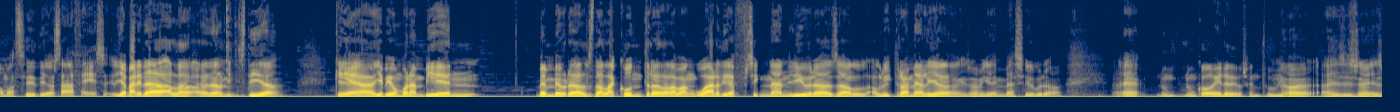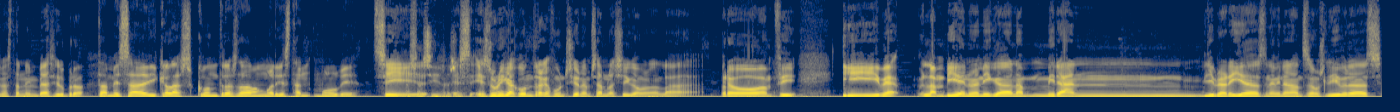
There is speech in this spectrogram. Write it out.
home, sí, tio, s'ha de fer. I a part era, a la, era al migdia, que ja hi havia un bon ambient, vam veure els de la Contra, de la Vanguardia, signant llibres, el, el Víctor Amèlia, que és una mica imbècil, però... Eh, no em cau gaire bé, ho sento. Vic. no, és, és, és bastant imbècil, però... També s'ha de dir que les contres de la Vanguardia estan molt bé. Sí, Això sí, això sí. és, és l'única contra que funciona, em sembla així com la... Però, en fi, i bé, l'ambient una mica, anar mirant llibreries, anar mirant els nous llibres,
